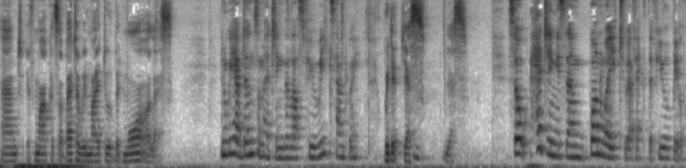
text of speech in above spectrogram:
And if markets are better, we might do a bit more or less. And we have done some hedging the last few weeks, haven't we? We did, yes, mm. yes. So hedging is then one way to affect the fuel bill,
